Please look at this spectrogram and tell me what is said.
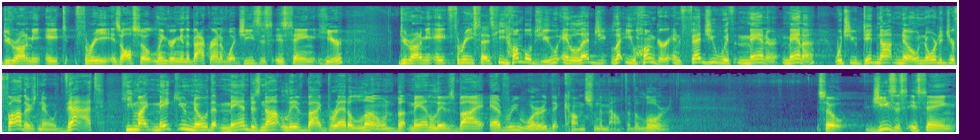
Deuteronomy 8 3 is also lingering in the background of what Jesus is saying here. Deuteronomy 8 3 says, He humbled you and led you, let you hunger and fed you with manna, manna, which you did not know, nor did your fathers know, that he might make you know that man does not live by bread alone, but man lives by every word that comes from the mouth of the Lord. So Jesus is saying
